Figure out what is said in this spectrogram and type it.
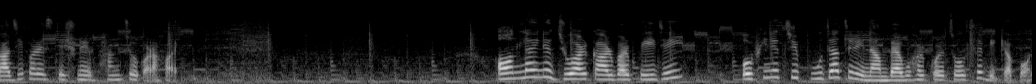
কাজীপাড়া স্টেশনে ভাঙচুর করা হয়। অনলাইনে জুয়ার কারবার পেজেই অভিনেত্রী পূজা চেরি নাম ব্যবহার করে চলছে বিজ্ঞাপন।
